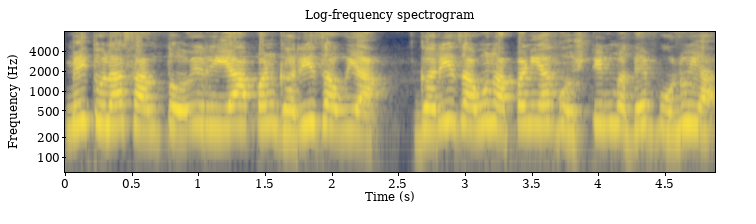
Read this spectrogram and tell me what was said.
मी तुला सांगतोय रिया आपण घरी जाऊया. घरी जाऊन आपण या गोष्टींमध्ये बोलूया.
